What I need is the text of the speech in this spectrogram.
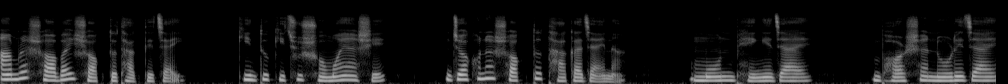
আমরা সবাই শক্ত থাকতে চাই, কিন্তু কিছু সময় আসে যখন আর শক্ত থাকা যায় না। মন ভেঙে যায়, ভরসা নড়ে যায়,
